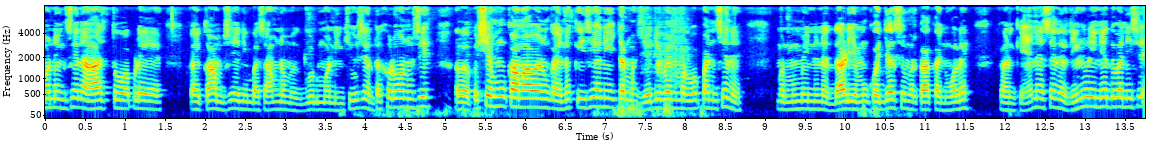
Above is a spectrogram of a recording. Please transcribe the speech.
મોર્નિંગ છે ને આજ તો આપણે કાંઈ કામ છે નહીં, બસ આમનામાં ગુડ મોર્નિંગ થયું છે ને રખડવાનું છે. હવે પછી શું કામ આવવાનું કાંઈ નક્કી છે નહીં. અત્યારમાં જેઠીભાઈને મારા પપ્પાની છે ને, મારા મમ્મીને એને દાળીએ મૂકવા જશે મારા કાકાને ઓલે. કારણ કે એને છે ને રીંગણી નેદવાની છે,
